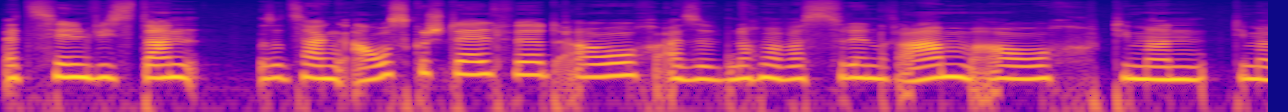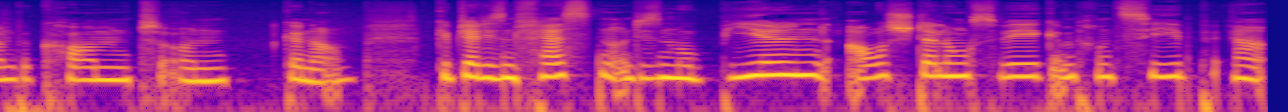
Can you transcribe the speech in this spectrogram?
erzählen, wie es dann sozusagen ausgestellt wird auch? Also noch mal was zu den Rahmen auch, die man, die man bekommt und genau. Es gibt ja diesen festen und diesen mobilen Ausstellungsweg im Prinzip. Ja.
